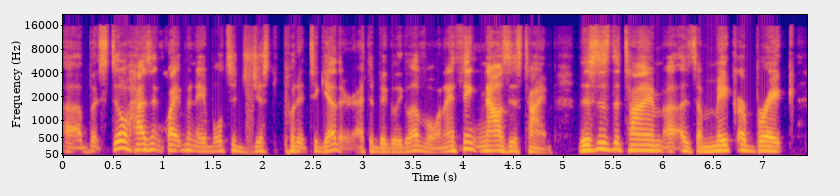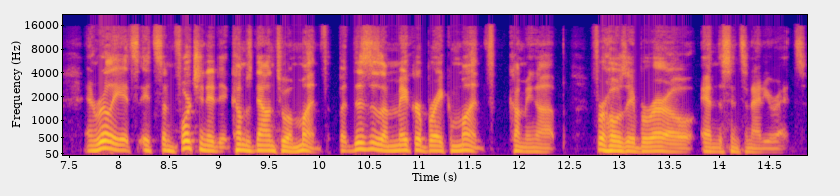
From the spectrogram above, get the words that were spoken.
Uh, but still hasn't quite been able to just put it together at the big league level. And I think now's his time. This is the time. Uh, it's a make or break and really, it's it's unfortunate it comes down to a month, but this is a make or break month coming up for Jose Barrero and the Cincinnati Reds.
